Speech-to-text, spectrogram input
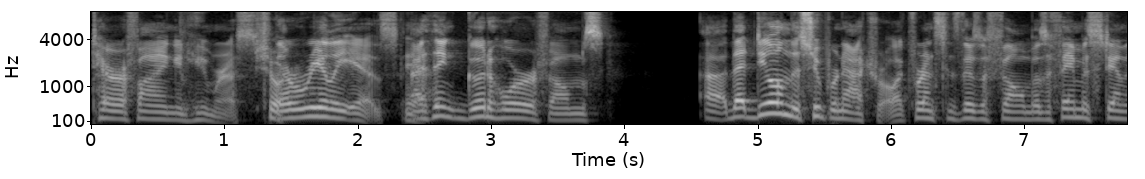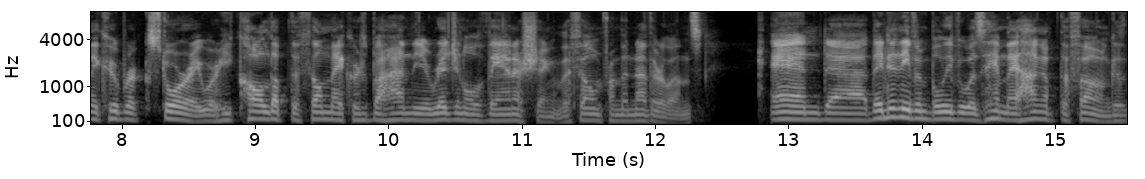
terrifying and humorous. Sure. There really is. Yeah. I think good horror films uh, that deal in the supernatural, like for instance, there's a film, there's a famous Stanley Kubrick story where he called up the filmmakers behind the original Vanishing, the film from the Netherlands. And uh, they didn't even believe it was him. They hung up the phone because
